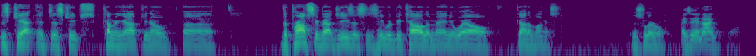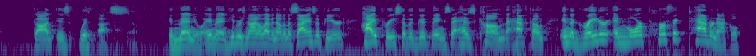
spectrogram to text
This cat, it just keeps coming up. You know, uh, the prophecy about Jesus is he would be called Emmanuel, God among us. It's literal. Isaiah 9. God is with us. Yeah. Emmanuel. Amen. Hebrews 9:11. Now the Messiah has appeared, high priest of the good things that has come, that have come in the greater and more perfect tabernacle,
